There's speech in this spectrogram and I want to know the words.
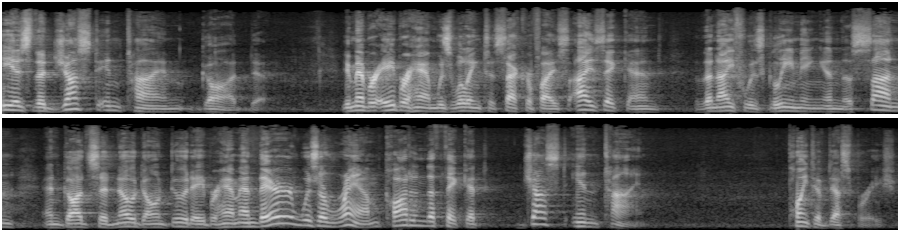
he is the just in time God. You remember, Abraham was willing to sacrifice Isaac, and the knife was gleaming in the sun, and God said, No, don't do it, Abraham. And there was a ram caught in the thicket just in time. Point of desperation.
